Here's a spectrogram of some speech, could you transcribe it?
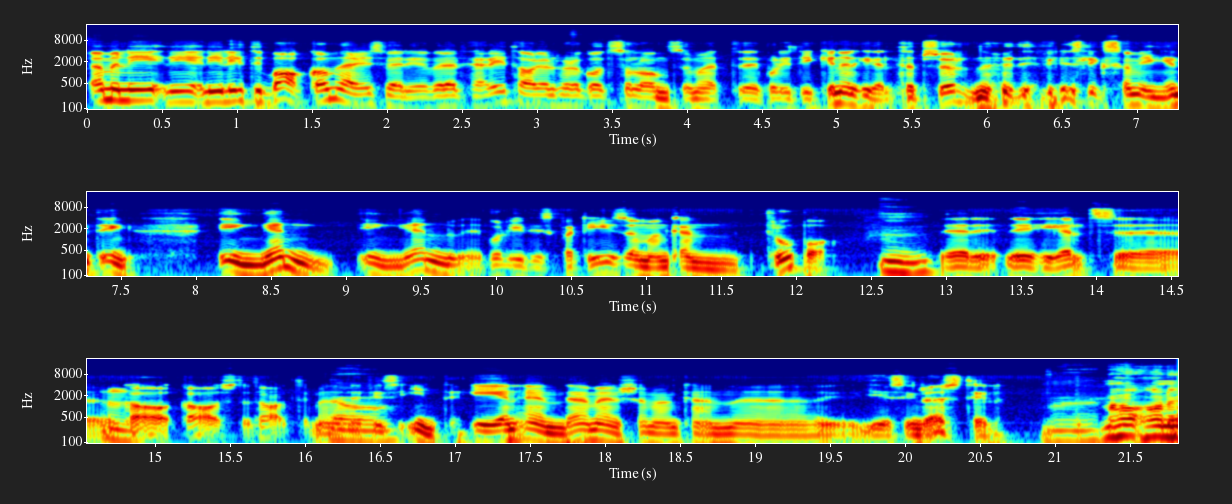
ja, men ni, ni, ni lite bakom där i Sverige. För att här i Italien har det gått så långt som att eh, politiken är helt absurd nu. Det finns liksom ingenting, ingen, ingen politisk parti som man kan tro på. Mm. Det är, det är helt uh, ka, kaos totalt. Men Ja. det finns inte en enda människa man kan eh, ge sin röst till. Men har, har, ni,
